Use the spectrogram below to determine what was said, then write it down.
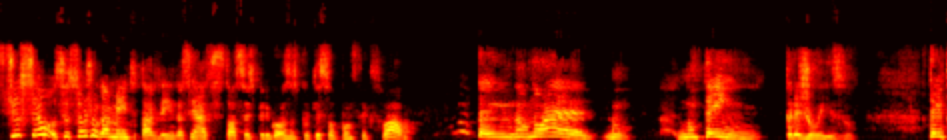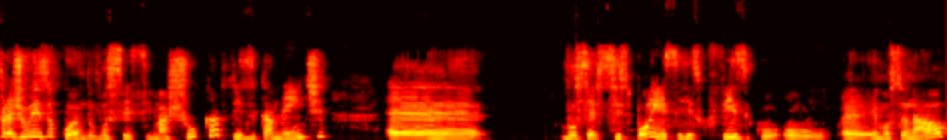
Se o seu, se o seu julgamento está vindo assim, as situações perigosas porque sou pansexual, não tem, não, não é, não, não tem prejuízo. Tem prejuízo quando você se machuca fisicamente, é, você se expõe a esse risco físico ou é, emocional,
